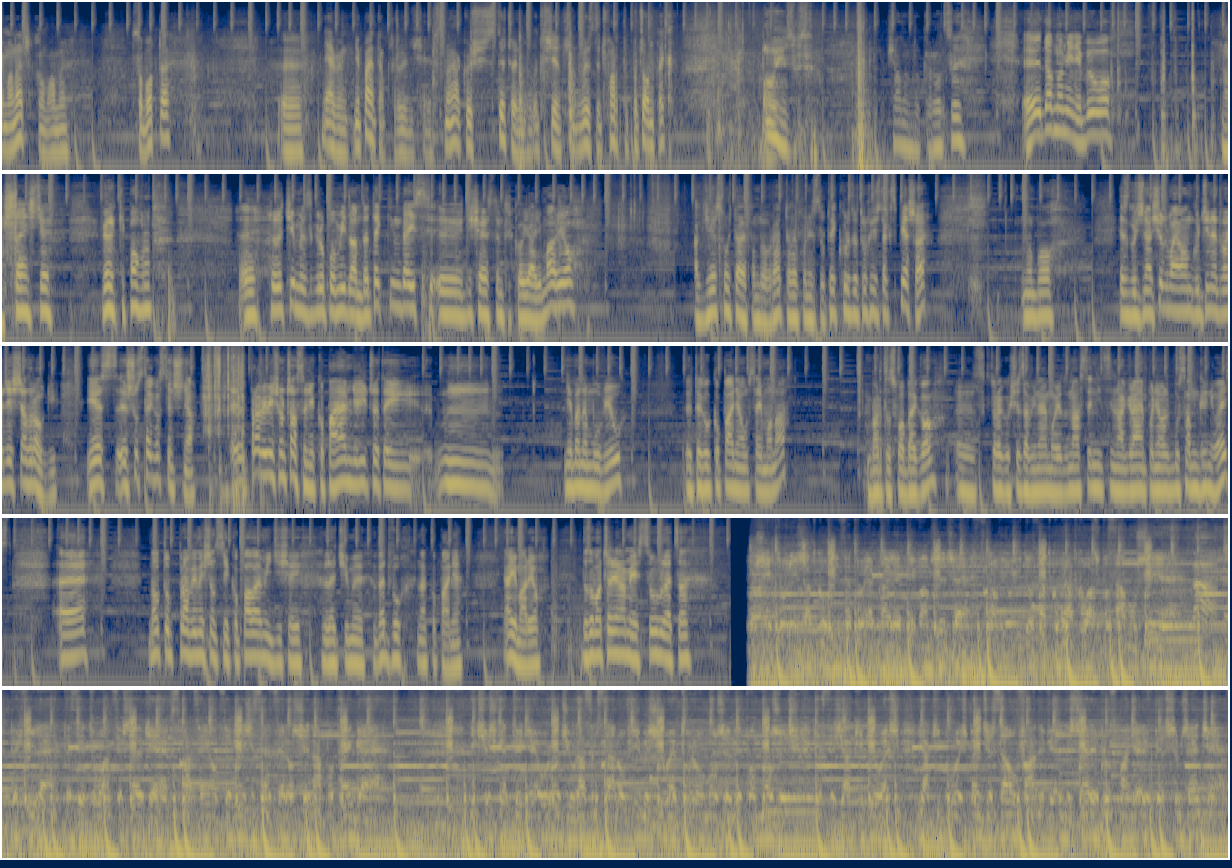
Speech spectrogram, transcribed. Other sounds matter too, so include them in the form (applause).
Siemaneczko, mamy sobotę. Yy, nie wiem, nie pamiętam, który dzisiaj jest. No jakoś styczeń 2024, początek. O Jezus. Wsiadam do karocy. Yy, dawno mnie nie było. Na szczęście. Wielki powrót. Yy, lecimy z grupą Midland Detecting Days. Dzisiaj jestem tylko ja i Mario. A gdzie jest mój telefon? Dobra, telefon jest tutaj. Kurde, trochę się tak spieszę. No bo jest godzina 7, ja godzinę 20 drogi. Jest y, 6 stycznia. Y, Prawie miesiąc czasu nie kopałem, nie liczę tej. Mm, nie będę mówił y, tego kopania u Simona. Bardzo słabego, y, z którego się zawinąłem o 11. Nic nie nagrałem, ponieważ był sam Green Waste. E, no to prawie miesiąc nie kopałem i dzisiaj lecimy we dwóch na kopanie. Ja i Mario. Do zobaczenia na miejscu, lecę. Ci, których rzadko widzę, to jak najlepiej wam życzę Zdrowiu i dostatku bratku aż po samą szyję. Te chwile, te sytuacje wszelkie Wzmacniające więzi serce rośnie na potęgę. Nikt się święty nie urodził Razem stanowimy siłę, którą możemy pomnożyć. Jesteś jaki byłeś, jaki byłeś Będziesz zaufany, wierny, szczery Plus maniery w pierwszym rzędzie.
